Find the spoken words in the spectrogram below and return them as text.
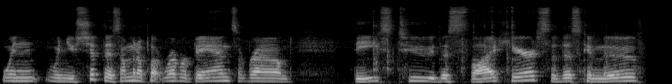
when when you ship this, I'm going to put rubber bands around these to this slide here, so this can move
